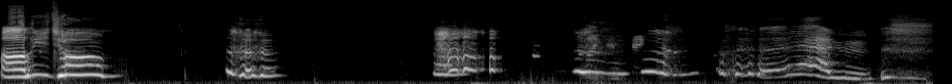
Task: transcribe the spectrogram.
Ağlayacağım.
